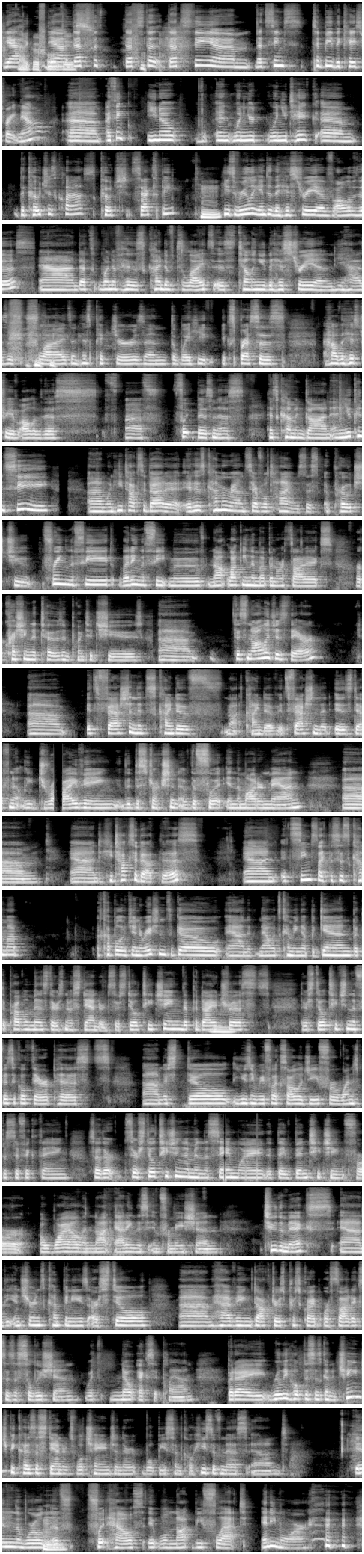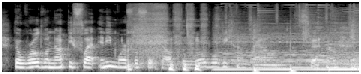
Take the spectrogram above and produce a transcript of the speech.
Yeah like yeah these. that's the that's the that's the um that seems to be the case right now. Um i think you know and when you're when you take um the coaches class coach saxby Hmm. He's really into the history of all of this. And that's one of his kind of delights is telling you the history. And he has his slides and his pictures and the way he expresses how the history of all of this uh, foot business has come and gone. And you can see um, when he talks about it, it has come around several times this approach to freeing the feet, letting the feet move, not locking them up in orthotics or crushing the toes in pointed shoes. Um, this knowledge is there. Um, it's fashion that's kind of not kind of it's fashion that is definitely driving the destruction of the foot in the modern man. Um, and he talks about this and it seems like this has come up a couple of generations ago and now it's coming up again but the problem is there's no standards. They're still teaching the podiatrists. They're still teaching the physical therapists um, they're still using reflexology for one specific thing. So they're they're still teaching them in the same way that they've been teaching for a while and not adding this information to the mix. And the insurance companies are still um, having doctors prescribe orthotics as a solution with no exit plan. But I really hope this is going to change because the standards will change and there will be some cohesiveness. And in the world mm. of foot health, it will not be flat anymore. the world will not be flat anymore for foot health. The world will become round. So.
